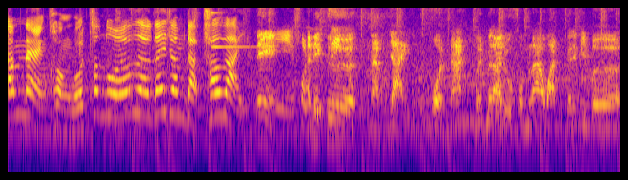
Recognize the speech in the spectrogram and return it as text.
ตำแหน่งของรถคำนวณว่าเราได้ลำดับเท่าไหร่ นี่ นี่คนอันนี้รู้จคืริองแมปใหญ่ทุกคนนะ เหมือนเวลาดูฟอร์มูล่าวันก็จะมีเบอร์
